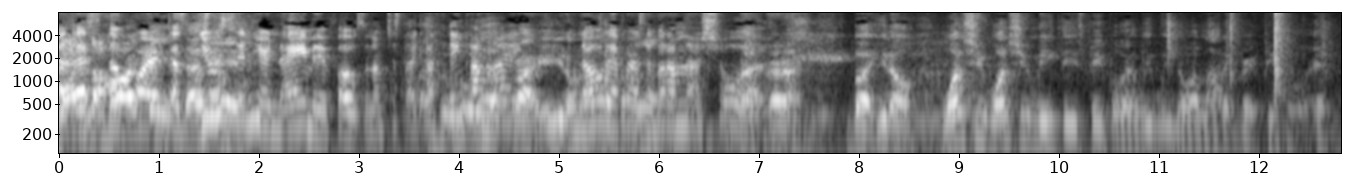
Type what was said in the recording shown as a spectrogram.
that is that's a the hard part because you're it. sitting here naming folks, and I'm just like, Like, I who- think who I might right, you don't know know that person, about. but I'm not sure. Right, right, right. But you know, once you once you meet these people, and we, we know a lot of great people, and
